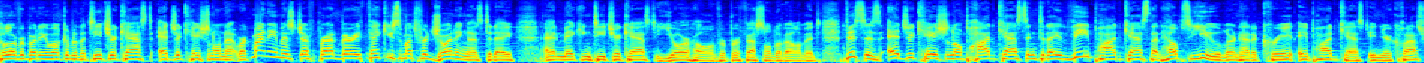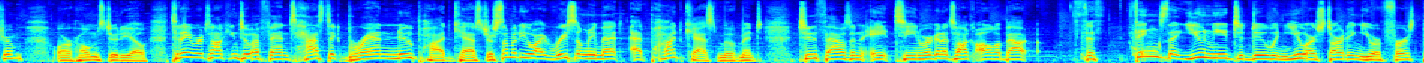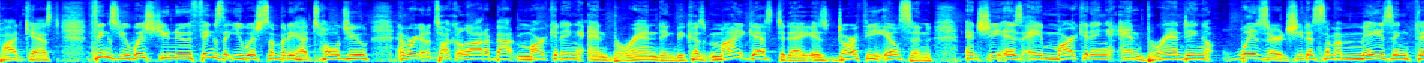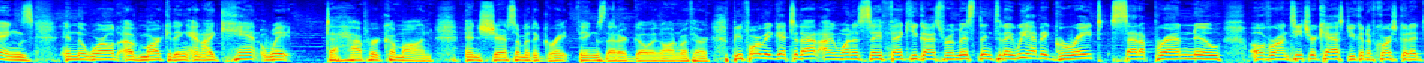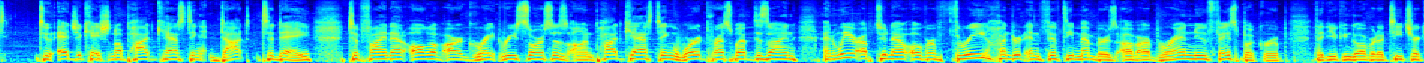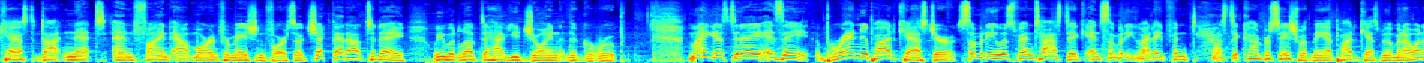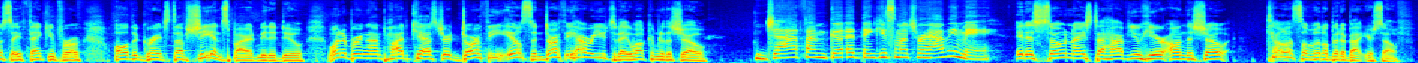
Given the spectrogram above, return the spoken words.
Hello, everybody, and welcome to the TeacherCast Educational Network. My name is Jeff Bradbury. Thank you so much for joining us today and making TeacherCast your home for professional development. This is Educational Podcasting Today, the podcast that helps you learn how to create a podcast in your classroom or home studio. Today, we're talking to a fantastic brand new podcaster, somebody who I recently met at Podcast Movement 2018. We're going to talk all about the things that you need to do when you are starting your first podcast, things you wish you knew, things that you wish somebody had told you. And we're going to talk a lot about marketing and branding because my guest today is Dorothy Ilson, and she is a marketing and branding wizard. She does some amazing things in the world of marketing, and I can't wait to have her come on and share some of the great things that are going on with her. Before we get to that, I want to say thank you guys for listening today. We have a great setup, brand new, over on TeacherCast. You can, of course, go to to educationalpodcasting.today to find out all of our great resources on podcasting, WordPress web design, and we are up to now over 350 members of our brand new Facebook group that you can go over to teachercast.net and find out more information for. So check that out today. We would love to have you join the group. My guest today is a brand new podcaster, somebody who is fantastic, and somebody who had a fantastic conversation with me at Podcast Movement. I want to say thank you for all the great stuff she inspired me to do. I want to bring on podcaster Dorothy Ilson. Dorothy, how are you today? Welcome to the show. Jeff, I'm good. Thank you so much for having me. It is so nice to have you here on the show. Tell us a little bit about yourself.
